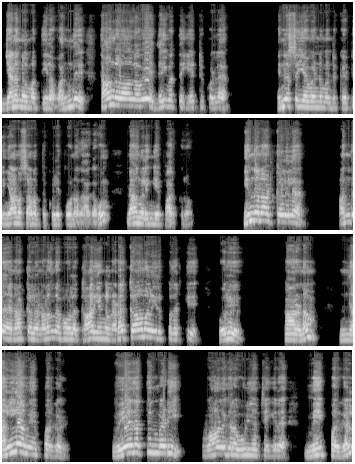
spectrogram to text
ஜனங்கள் மத்தியில வந்து தாங்களாகவே தெய்வத்தை ஏற்றுக்கொள்ள என்ன செய்ய வேண்டும் என்று கேட்டு ஞானசானத்துக்குள்ளே போனதாகவும் நாங்கள் இங்கே பார்க்கிறோம். இந்த நாட்களில அந்த நாட்கள்ல நடந்த போல காரியங்கள் நடக்காமல் இருப்பதற்கு ஒரு காரணம் நல்ல மேய்ப்பர்கள் வேதத்தின்படி வாழுகிற ஊழியம் செய்கிற மேய்ப்பர்கள்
